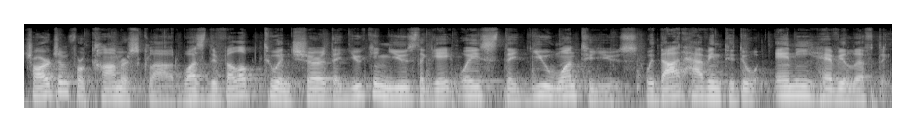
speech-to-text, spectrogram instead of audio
Chargent for Commerce Cloud was developed to ensure that you can use the gateways that you want to use without having to do any heavy lifting.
